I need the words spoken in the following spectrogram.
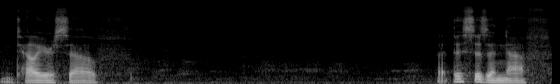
and tell yourself that this is enough.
